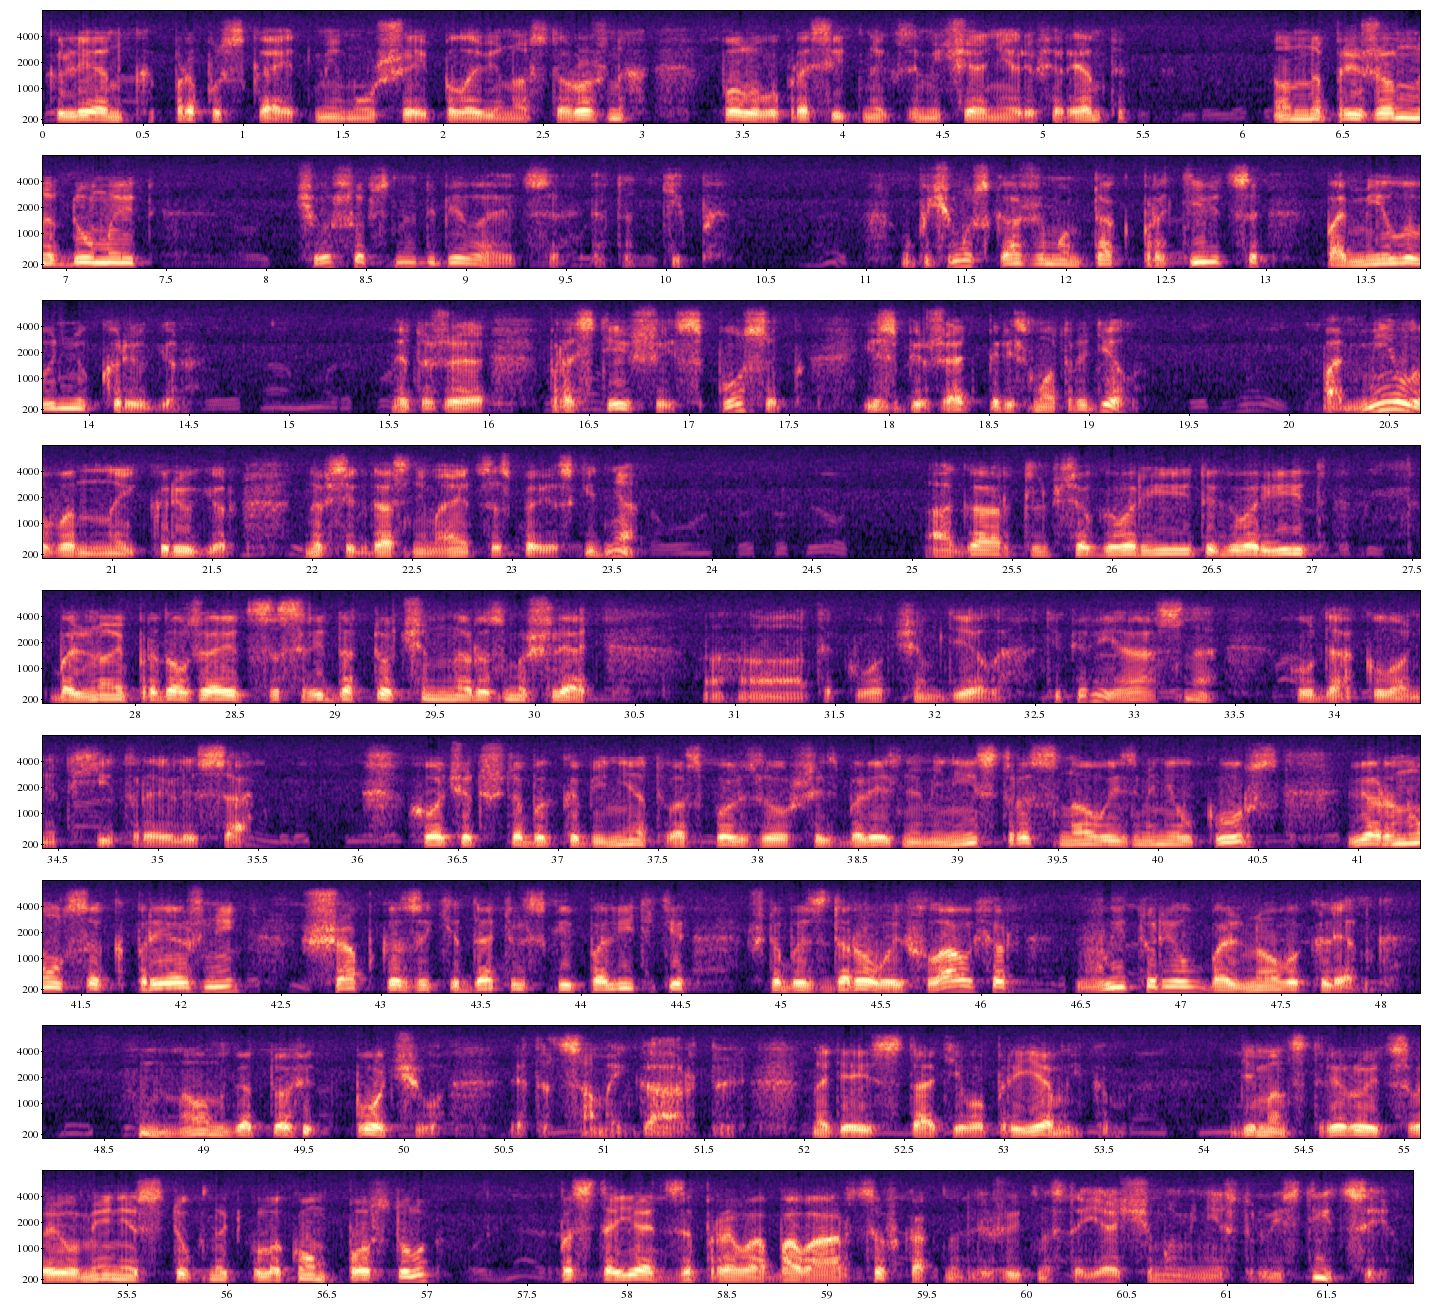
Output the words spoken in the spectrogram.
Кленк пропускает мимо ушей половину осторожных, полувопросительных замечаний референта, он напряженно думает, чего, собственно, добивается этот тип. Ну, почему, скажем, он так противится помилованию Крюгера? Это же простейший способ избежать пересмотра дела. Помилованный Крюгер навсегда снимается с повестки дня. А Гартль все говорит и говорит. Больной продолжает сосредоточенно размышлять. Ага, так вот в чем дело. Теперь ясно, куда клонит хитрая лиса. Хочет, чтобы кабинет, воспользовавшись болезнью министра, снова изменил курс, вернулся к прежней шапкозакидательской политике, чтобы здоровый Флаухер вытурил больного Кленка. Но он готовит почву, этот самый Гартль, надеясь стать его преемником. Демонстрирует свое умение стукнуть кулаком по столу, постоять за права баварцев, как надлежит настоящему министру юстиции.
